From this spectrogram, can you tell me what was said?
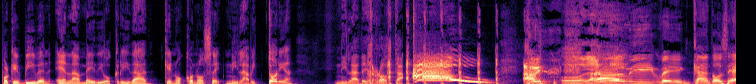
porque viven en la mediocridad que no conoce ni la victoria ni la derrota. ¡Au! A mí, a mí me encanta. O sea,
